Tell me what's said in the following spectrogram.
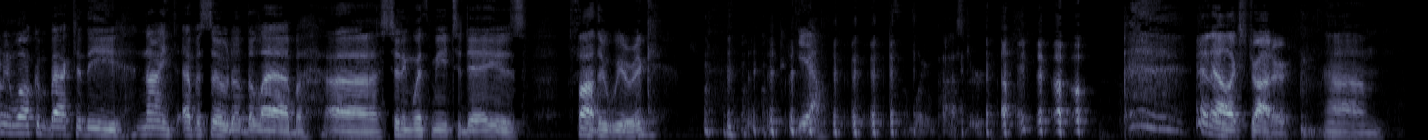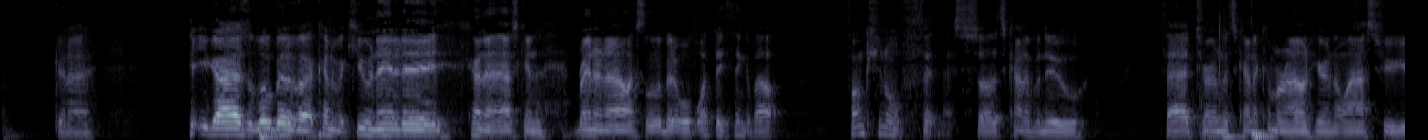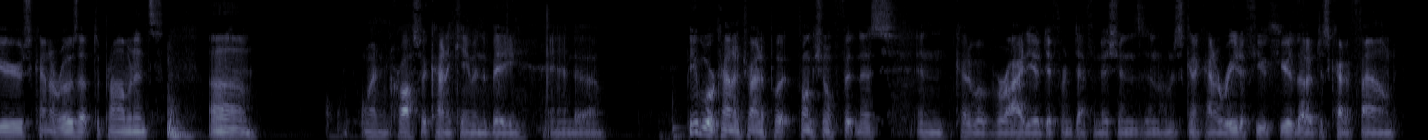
everyone, and welcome back to the ninth episode of the lab. Uh, sitting with me today is Father Weirig. Yeah. Sounds like a pastor. I know. And Alex Trotter. Um, gonna hit you guys a little bit of a kind of a Q&A today, kind of asking Brandon and Alex a little bit of what they think about functional fitness. So it's kind of a new fad term that's kind of come around here in the last few years, kind of rose up to prominence um, when CrossFit kind of came into being, and uh, people were kind of trying to put functional fitness in kind of a variety of different definitions, and I'm just going to kind of read a few here that I've just kind of found.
